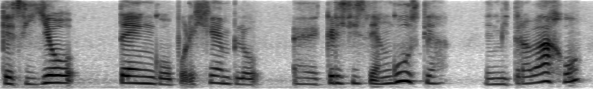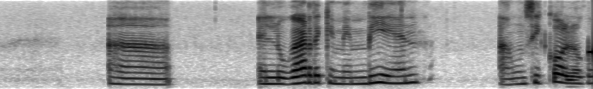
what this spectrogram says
Que si yo tengo, por ejemplo, eh, crisis de angustia en mi trabajo, en lugar de que me envíen a un psicólogo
